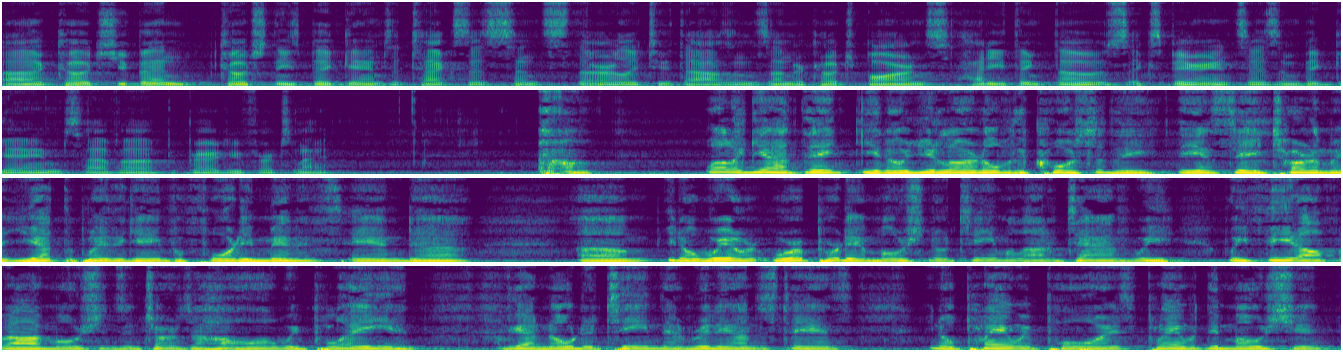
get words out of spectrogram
Uh, Coach, you've been coaching these big games at Texas since the early 2000s under Coach Barnes. How do you think those experiences and big games have uh, prepared you for tonight? Well, again, I think you know you learn over the course of the, the NCAA tournament. You have to play the game for 40 minutes, and uh, um, you know we're we're a pretty emotional team. A lot of times we we feed off of our emotions in terms of how hard we play, and I've got an older team that really understands you know playing with poise, playing with emotion,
